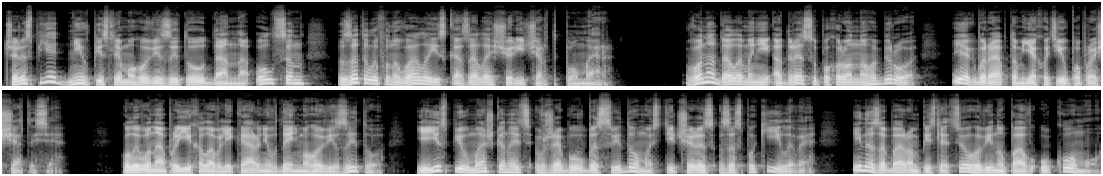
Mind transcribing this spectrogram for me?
Через п'ять днів після мого візиту Данна Олсен зателефонувала і сказала, що Річард помер. Вона дала мені адресу похоронного бюро, якби раптом я хотів попрощатися. Коли вона приїхала в лікарню в день мого візиту, її співмешканець вже був без свідомості через заспокійливе, і незабаром після цього він упав у кому,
